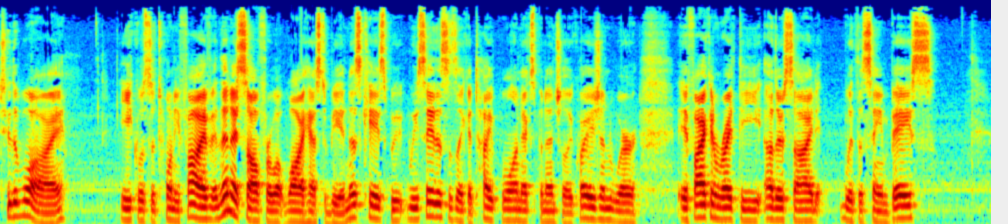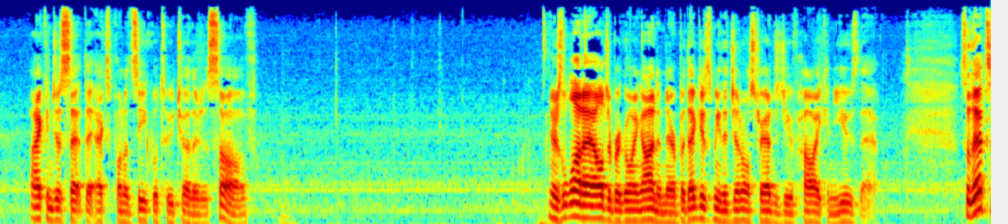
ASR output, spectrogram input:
to the y equals to 25 and then I solve for what y has to be. In this case we, we say this is like a type 1 exponential equation where if I can write the other side with the same base I can just set the exponents equal to each other to solve. There's a lot of algebra going on in there but that gives me the general strategy of how I can use that. So that's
